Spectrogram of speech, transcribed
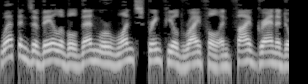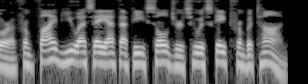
Weapons available then were one Springfield rifle and five Granadora from five USAFFE soldiers who escaped from Bataan.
